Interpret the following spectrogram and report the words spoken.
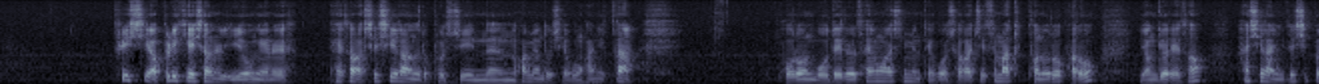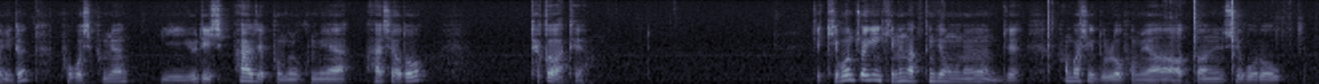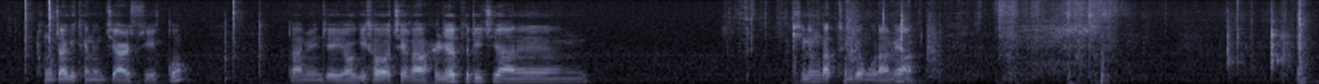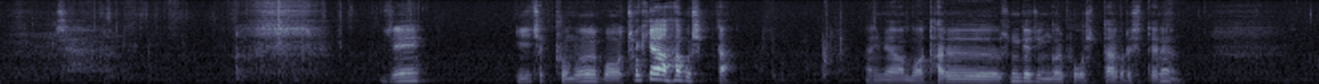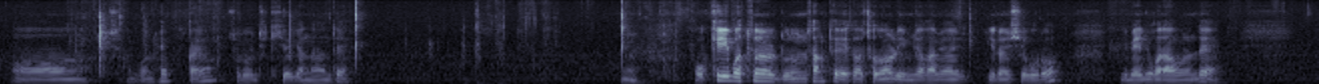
PC 어플리케이션을 이용해서 실시간으로 볼 수 있는 화면도 제공하니까 그런 모델을 사용하시면 되고 저같이 스마트폰으로 바로 연결해서 1시간이든 10분이든 보고 싶으면 이 UD18 제품을 구매하셔도 될 것 같아요. 기본적인 기능 같은 경우는 이제 한 번씩 눌러 보면 어떤 식으로 동작이 되는지 알 수 있고 그 다음에 이제 여기서 제가 알려드리지 않은 기능 같은 경우라면 이제 이 제품을 뭐 초기화하고 싶다 아니면 뭐 다른 숨겨진 걸 보고 싶다 그러실 때는 어 한번 해볼까요? 저도 이제 기억이 안 나는데 OK 버튼을 누른 상태에서 전원을 입력하면 이런 식으로 이 메뉴가 나오는데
